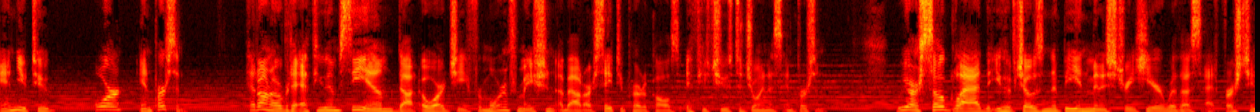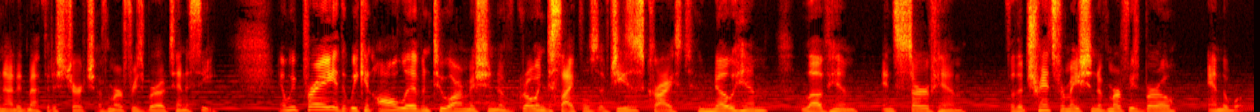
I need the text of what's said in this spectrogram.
and YouTube, or in person. Head on over to fumcm.org for more information about our safety protocols if you choose to join us in person. We are so glad that you have chosen to be in ministry here with us at First United Methodist Church of Murfreesboro, Tennessee. And we pray that we can all live into our mission of growing disciples of Jesus Christ who know Him, love Him, and serve Him for the transformation of Murfreesboro and the world.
